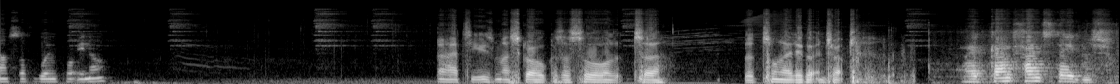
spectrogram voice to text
chance of going for inner? I had to use my scroll because I saw that uh, the tornado got interrupted. I can't find stables.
